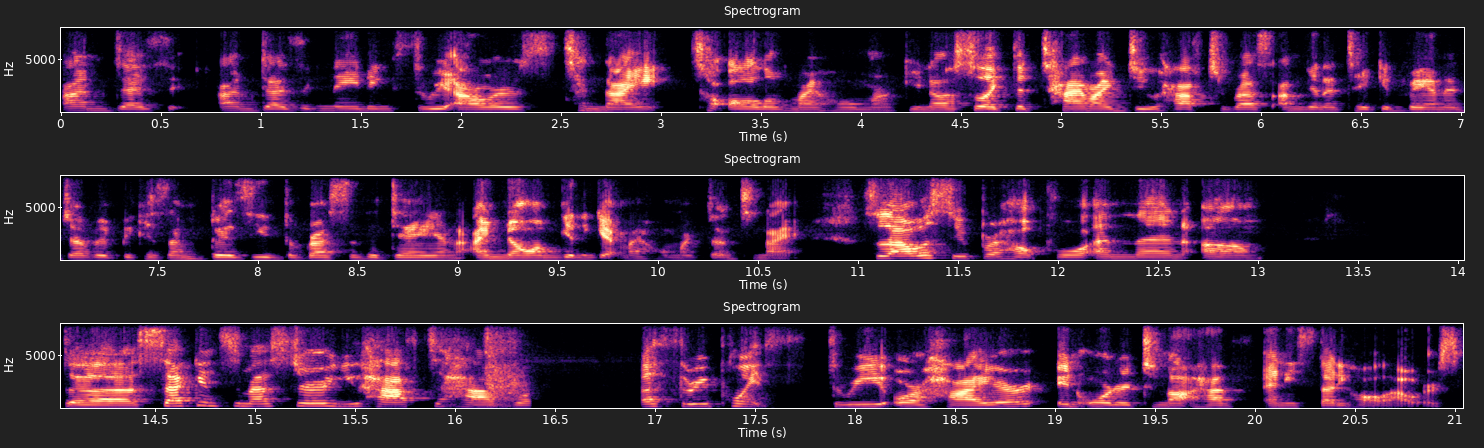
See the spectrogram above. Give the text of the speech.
I'm des- I'm designating three hours tonight to all of my homework, you know. So like the time I do have to rest, I'm gonna take advantage of it because I'm busy the rest of the day and I know I'm gonna get my homework done tonight. So that was super helpful. And then um, the second semester, you have to have a 3.3 or higher in order to not have any study hall hours.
